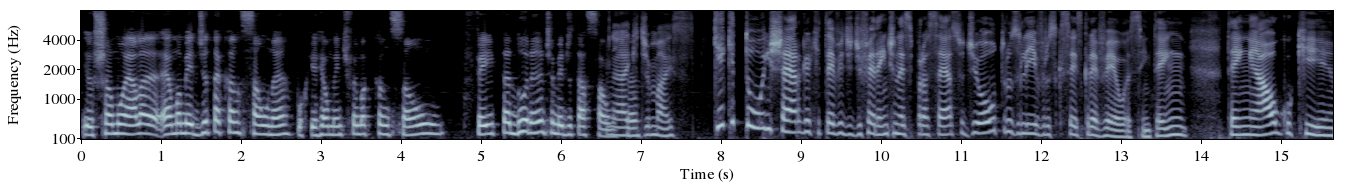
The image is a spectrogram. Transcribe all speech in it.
eu chamo ela, é uma medita canção, né? Porque realmente foi uma canção feita durante a meditação. Ai, né? que demais. O que, que tu enxerga que teve de diferente nesse processo de outros livros que você escreveu? Assim, tem, tem algo que,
